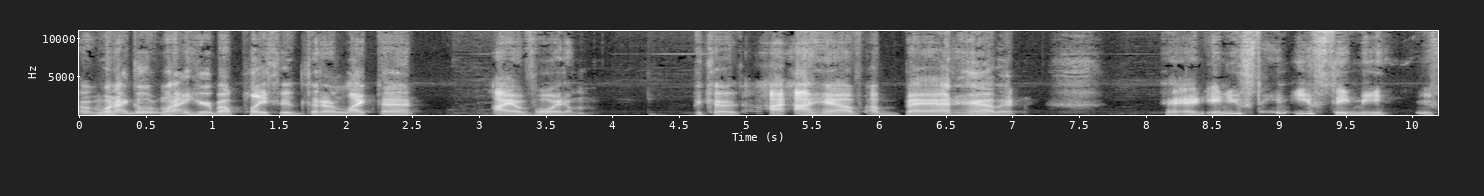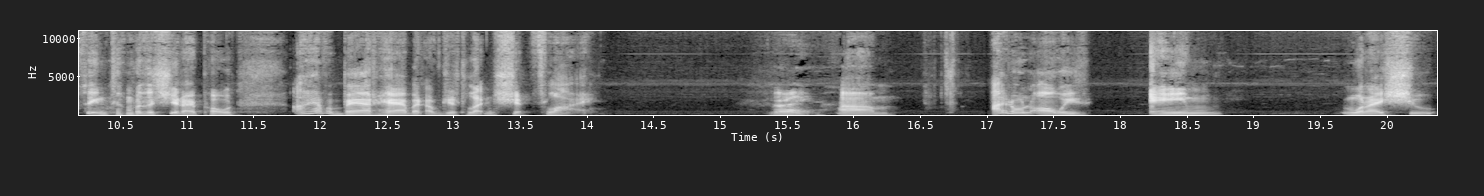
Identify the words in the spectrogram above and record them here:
when I go when I hear about places that are like that. I avoid them because I, I have a bad habit, and, and you've seen you've seen me. You've seen some of the shit I post. I have a bad habit of just letting shit fly. right. Um, I don't always aim when I shoot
